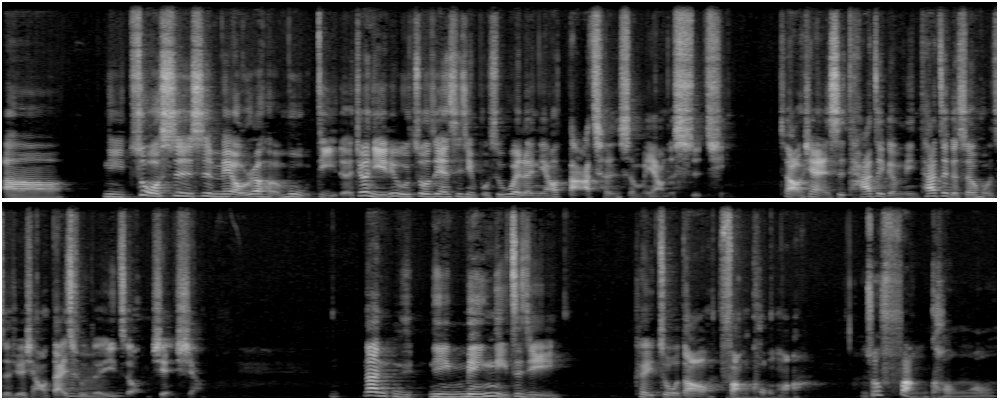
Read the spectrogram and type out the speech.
啊。呃你做事是没有任何目的的，就你例如做这件事情，不是为了你要达成什么样的事情，这好像也是他这个名，他这个生活哲学想要带出的一种现象。嗯、那你你明你自己可以做到放空吗？你说放空哦？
